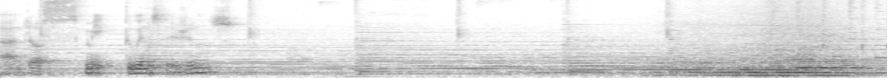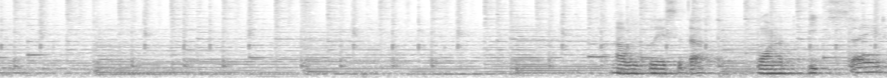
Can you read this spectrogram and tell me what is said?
and just make two incisions. Now we place it at one at each side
